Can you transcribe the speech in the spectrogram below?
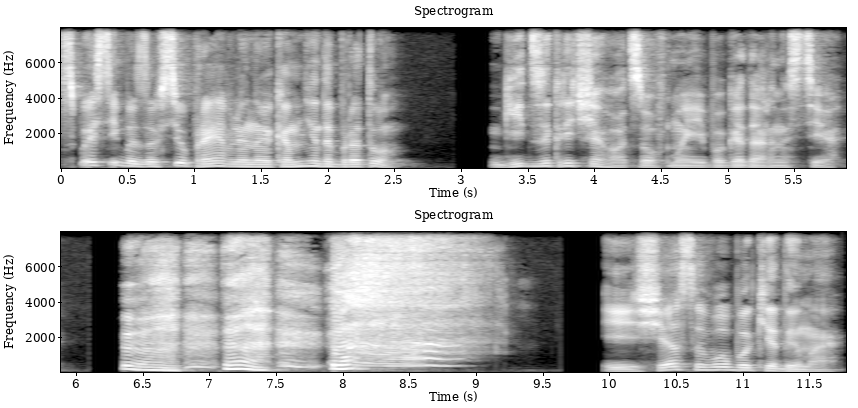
Спасибо за всю проявленную ко мне доброту. Гид закричал от зов моей благодарности. А, а, а! И исчез в облаке дыма.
